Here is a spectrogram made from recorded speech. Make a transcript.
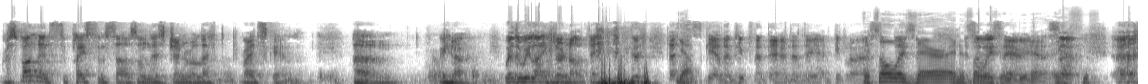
respondents to place themselves on this general left-right scale. Um, you know, whether we like it or not, that's yeah. the scale that people that they that they people are. It's always there, and it's, it's always, always going to be there. Yeah. So, uh,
